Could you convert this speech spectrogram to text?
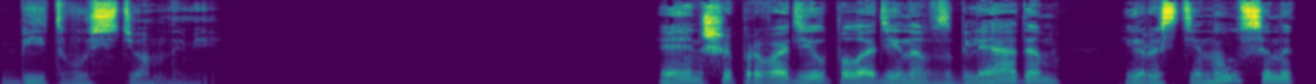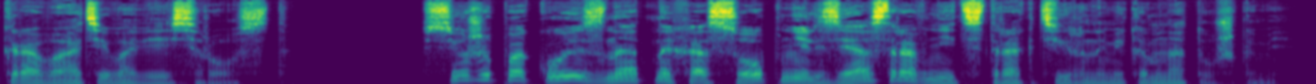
битву с темными. Энши проводил паладина взглядом и растянулся на кровати во весь рост. Все же покои знатных особ нельзя сравнить с трактирными комнатушками.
